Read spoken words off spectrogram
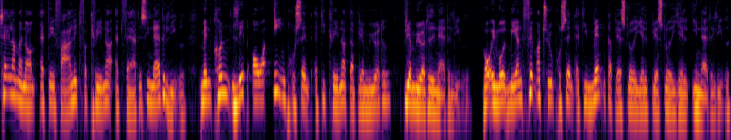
taler man om, at det er farligt for kvinder at færdes i nattelivet, men kun lidt over 1% af de kvinder, der bliver myrdet, bliver myrdet i nattelivet. Hvorimod mere end 25 procent af de mænd, der bliver slået ihjel, bliver slået ihjel i nattelivet.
